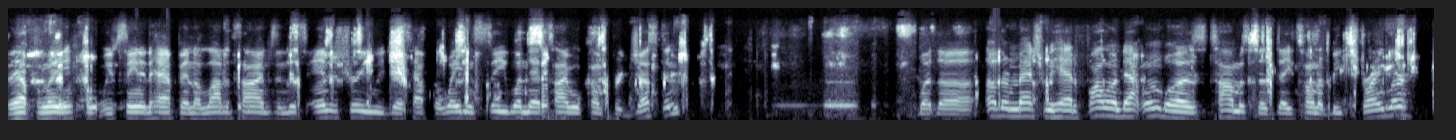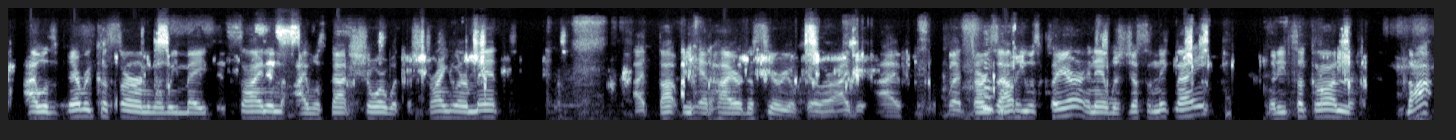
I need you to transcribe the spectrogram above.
Definitely. We've seen it happen a lot of times in this industry. We just have to wait and see when that time will come for Justin. But the other match we had following that one was Thomas the Daytona Beach Strangler. I was very concerned when we made this signing. I was not sure what the Strangler meant. I thought we had hired a serial killer. I, I, but turns out he was clear, and it was just a nickname. But he took on Knox,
